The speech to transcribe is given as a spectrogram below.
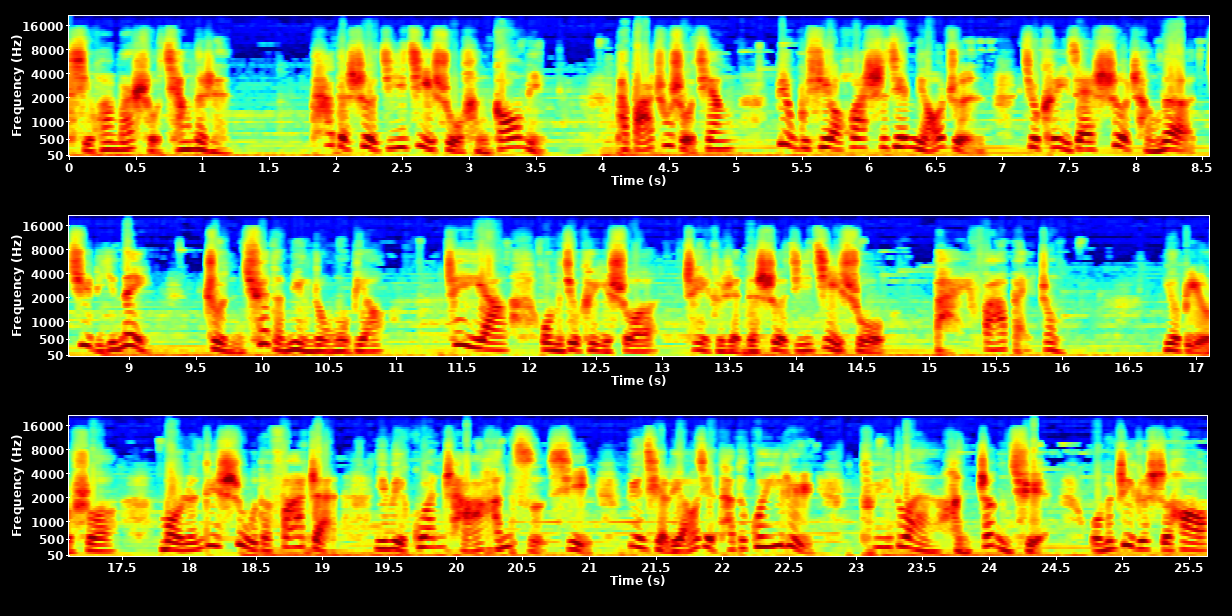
喜欢玩手枪的人，他的射击技术很高明。他拔出手枪，并不需要花时间瞄准，就可以在射程的距离内准确地命中目标。这样，我们就可以说这个人的射击技术百发百中。又比如说，某人对事物的发展，因为观察很仔细，并且了解它的规律，推断很正确，我们这个时候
